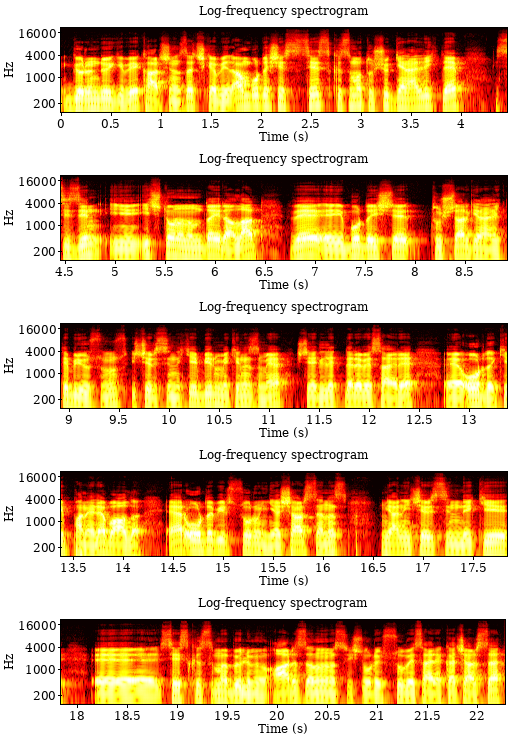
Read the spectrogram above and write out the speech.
göründüğü gibi karşınıza çıkabilir. Ama burada işte ses kısma tuşu genellikle sizin e, iç donanımda yer alan ve e, burada işte tuşlar genellikle biliyorsunuz içerisindeki bir mekanizmaya işte ledlere vesaire e, oradaki panele bağlı. Eğer orada bir sorun yaşarsanız yani içerisindeki e, ses kısma bölümü arızalanırsa işte oraya su vesaire kaçarsa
